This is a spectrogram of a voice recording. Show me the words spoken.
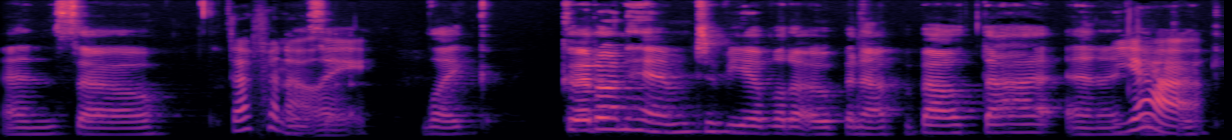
And so, Definitely. like, good on him to be able to open up about that. And I Yeah. think like,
